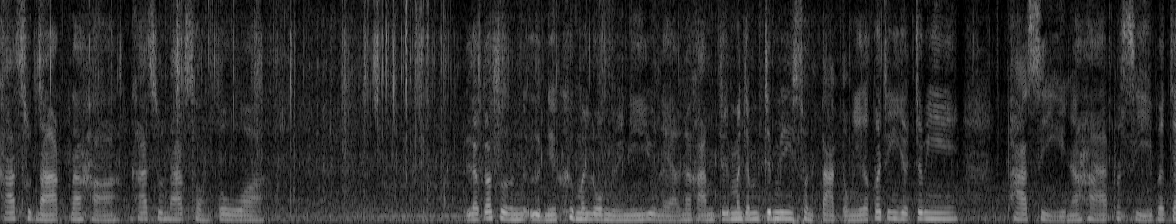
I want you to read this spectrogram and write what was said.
ค่าสุนัขนะคะ ค่าสุนัขสองตัว แล้วก็ส่วนอื่นนี่คือมันรวมอยู่ในนี้อยู่แล้วนะคะ มันจะมันจะจะมีส่วนต่างตรงนี้แล้วก็จะจะมีภาษีนะคะภาษีประจ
